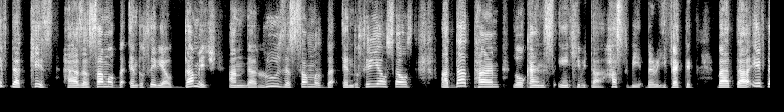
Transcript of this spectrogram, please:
If the kids has a, some of the endothelial damage and uh, loses some of the endothelial cells, at that time, rho kinase inhibitor has to be very effective. But uh, if the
